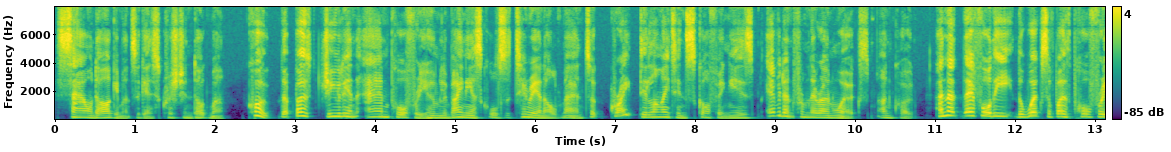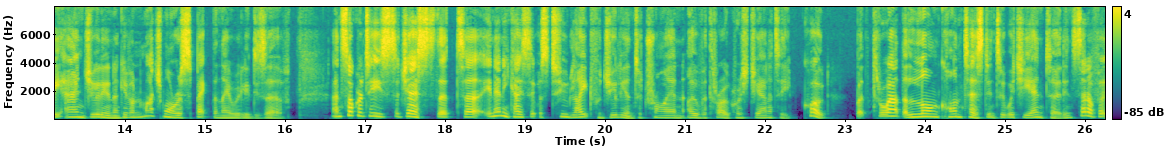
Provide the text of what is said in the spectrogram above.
sound arguments against Christian dogma. Quote, that both Julian and Porphyry, whom Libanius calls the Tyrian old man, took great delight in scoffing is evident from their own works, unquote. And that therefore the, the works of both Porphyry and Julian are given much more respect than they really deserve. And Socrates suggests that uh, in any case it was too late for Julian to try and overthrow Christianity. Quote, but throughout the long contest into which he entered, instead of uh,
